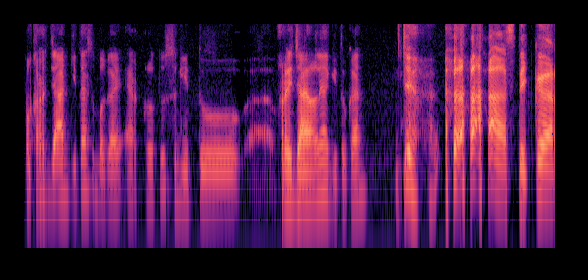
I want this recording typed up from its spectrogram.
pekerjaan kita sebagai air crew tuh segitu uh, fragile-nya gitu kan. Stiker.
